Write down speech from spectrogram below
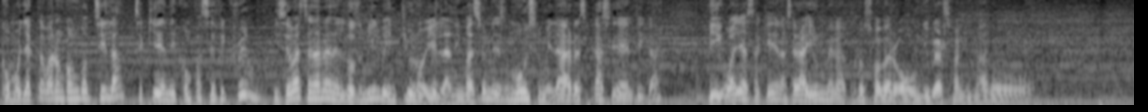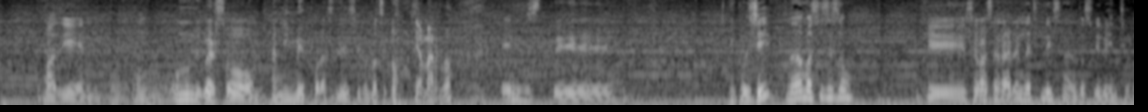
como ya acabaron con Godzilla, se quieren ir con Pacific Rim y se va a estrenar en el 2021 y la animación es muy similar, es casi idéntica. igual ya hasta quieren hacer ahí un mega crossover o universo animado, más bien un, universo anime por así decirlo, no sé cómo llamarlo. Este y pues sí, nada más es eso que se va a estrenar en Netflix en el 2021.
